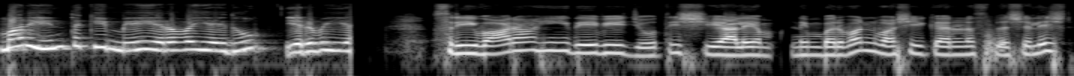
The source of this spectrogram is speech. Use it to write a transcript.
మరి ఇంతకీ మే ఇరవై ఐదు ఇరవై శ్రీ వారాహీదేవి జ్యోతిష్యాలయం నెంబర్ వన్ వశీకరణ స్పెషలిస్ట్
